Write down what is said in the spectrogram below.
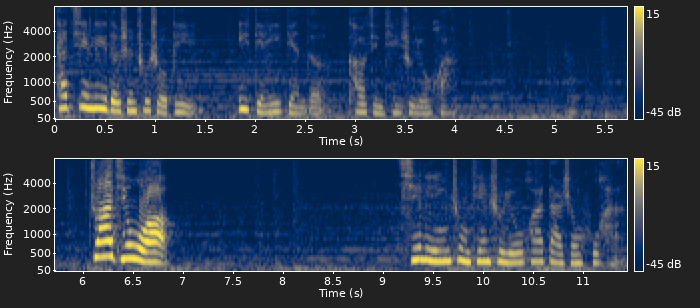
他尽力地伸出手臂，一点一点地靠近天树幽花。抓紧我！麒麟冲天树幽花大声呼喊。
